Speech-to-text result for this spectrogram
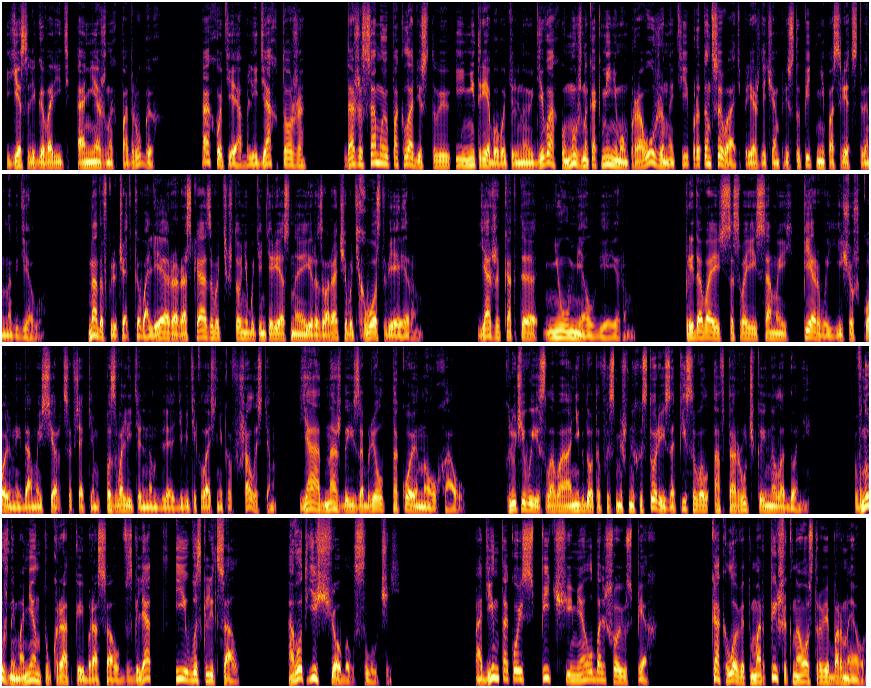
Если говорить о нежных подругах, а хоть и о бледях тоже — даже самую покладистую и нетребовательную деваху нужно как минимум проужинать и протанцевать, прежде чем приступить непосредственно к делу. Надо включать кавалера, рассказывать что-нибудь интересное и разворачивать хвост веером. Я же как-то не умел веером. Предаваясь со своей самой первой, еще школьной дамой сердца всяким позволительным для девятиклассников шалостям, я однажды изобрел такое ноу-хау. Ключевые слова анекдотов и смешных историй записывал авторучкой на ладони. В нужный момент украдкой бросал взгляд и восклицал. А вот еще был случай. Один такой спич имел большой успех. Как ловят мартышек на острове Борнео.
